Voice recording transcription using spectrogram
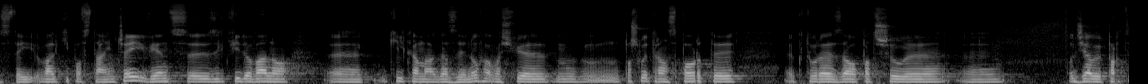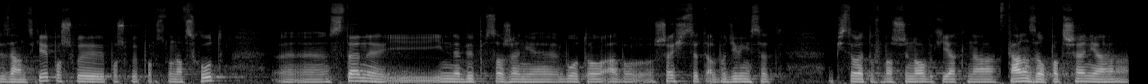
z tej walki powstańczej, więc e, zlikwidowano e, kilka magazynów, a właściwie poszły transporty, e, które zaopatrzyły oddziały partyzanckie, poszły, poszły po prostu na wschód. Steny i inne wyposażenie, było to albo 600, albo 900 pistoletów maszynowych, jak na stan zaopatrzenia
